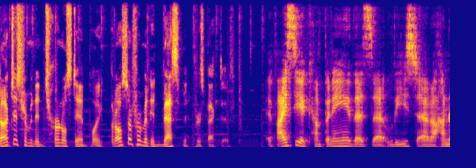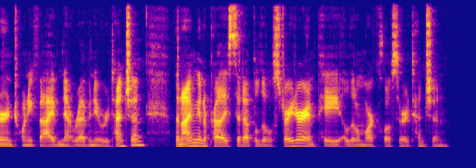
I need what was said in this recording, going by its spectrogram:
not just from an internal standpoint, but also from an investment perspective if I see a company that's at least at 125 net revenue retention, then I'm going to probably sit up a little straighter and pay a little more closer attention.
